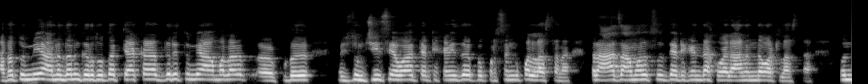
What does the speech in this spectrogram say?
आता तुम्ही अन्नदान करत होता त्या काळात जरी तुम्ही आम्हाला कुठं म्हणजे तुमची सेवा त्या ठिकाणी जर प्रसंग पडला असताना तर आज आम्हाला सुद्धा त्या ठिकाणी दाखवायला आनंद वाटला असता. पण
